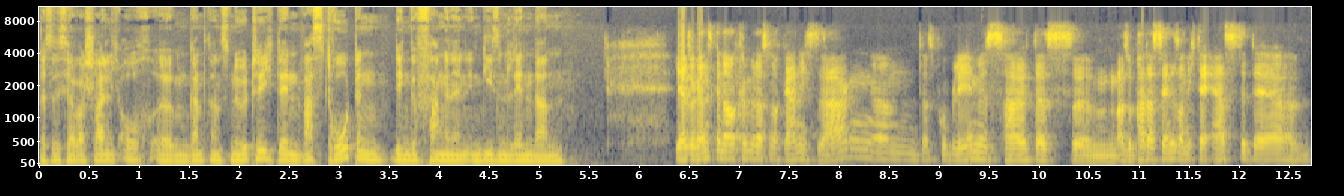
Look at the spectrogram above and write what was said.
Das ist ja wahrscheinlich auch ähm, ganz, ganz nötig, denn was droht denn den Gefangenen in diesen Ländern? Ja, also ganz genau können wir das noch gar nicht sagen. Ähm, das Problem ist halt, dass, ähm, also Pater Stan ist auch nicht der Erste, der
